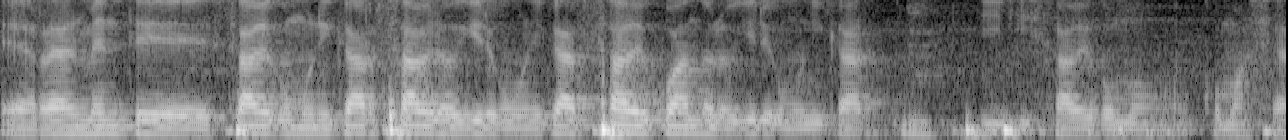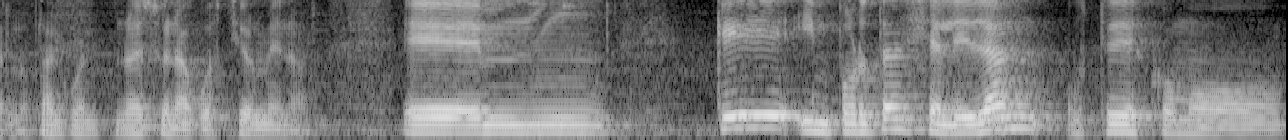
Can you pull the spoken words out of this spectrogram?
eh, realmente sabe comunicar, sabe lo que quiere comunicar, sabe cuándo lo quiere comunicar y, y sabe cómo, cómo hacerlo. Tal cual. No es una cuestión menor. Eh, ¿Qué importancia le dan ustedes como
